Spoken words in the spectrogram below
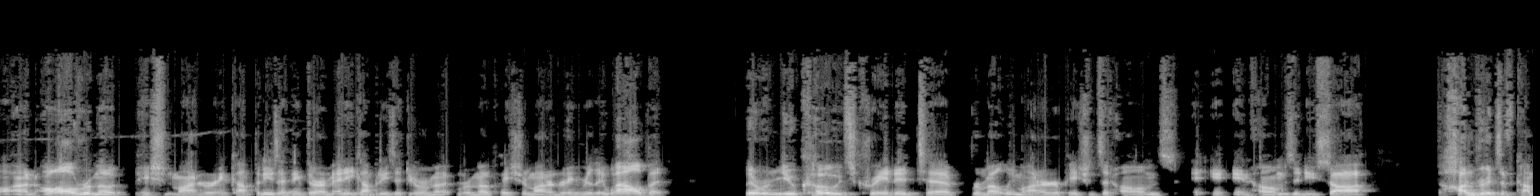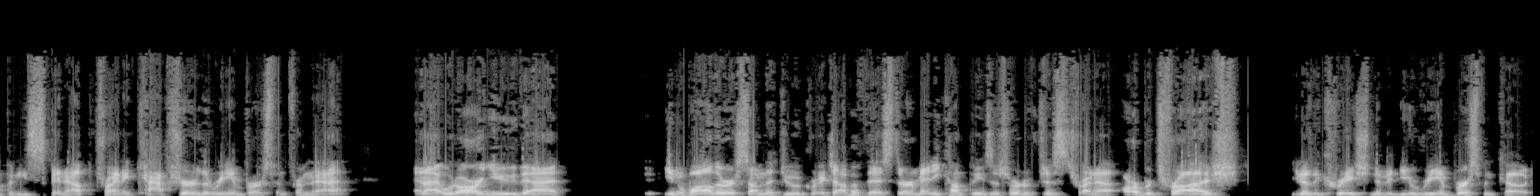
on all remote patient monitoring companies. I think there are many companies that do remote, remote patient monitoring really well, but there were new codes created to remotely monitor patients at homes in, in homes, and you saw hundreds of companies spin up trying to capture the reimbursement from that. And I would argue that you know while there are some that do a great job of this, there are many companies that are sort of just trying to arbitrage you know the creation of a new reimbursement code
